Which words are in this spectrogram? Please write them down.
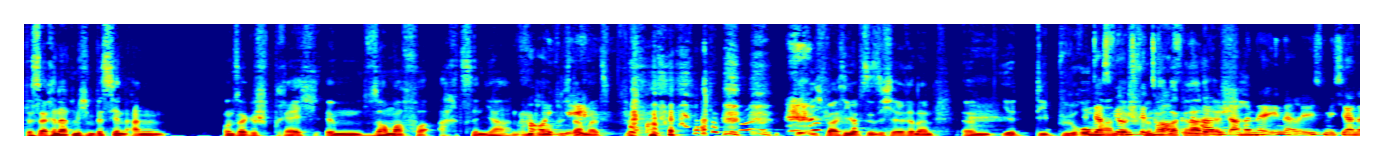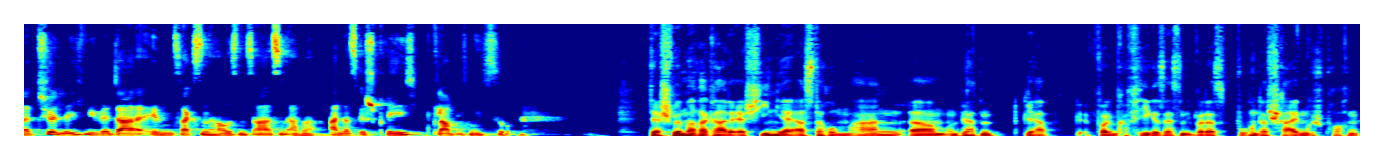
Das erinnert mich ein bisschen an unser Gespräch im Sommer vor 18 Jahren. Oh Unglaublich. Oh damals. ich weiß nicht, ob Sie sich erinnern. Ähm, Ihr Debütroman Der Schwimmer war gerade erschienen. Daran erinnere ich mich ja natürlich, wie wir da in Sachsenhausen saßen, aber an das Gespräch glaube ich nicht so. Der Schwimmer war gerade erschienen, Ihr erster Roman, ähm, und wir hatten ja vor dem Café gesessen, über das Buch und das Schreiben gesprochen.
